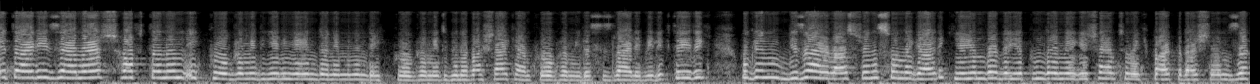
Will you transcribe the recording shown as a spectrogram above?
Evet değerli izleyenler, haftanın ilk programıydı, yeni yayın döneminin de ilk programıydı. Güne başlarken programıyla sizlerle birlikteydik. Bugün bize ayrılan sürenin sonuna geldik. Yayında ve yapımda emeği geçen tüm ekip arkadaşlarımıza,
